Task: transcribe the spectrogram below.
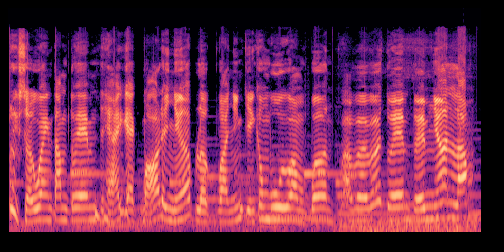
thực sự quan tâm tụi em thì hãy gạt bỏ đi những áp lực và những chuyện không vui qua một bên. Và về với tụi em tụi em nhớ anh lắm.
